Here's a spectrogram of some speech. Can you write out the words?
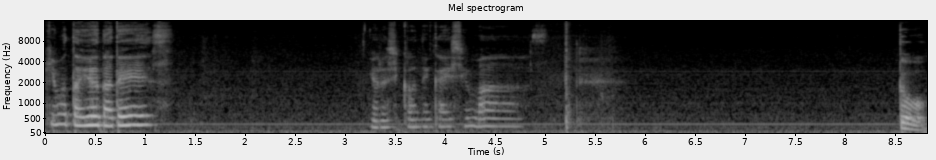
木本優奈です。よろしくお願いします。どう？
